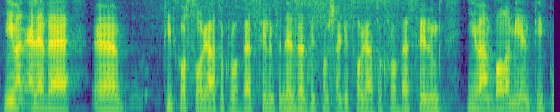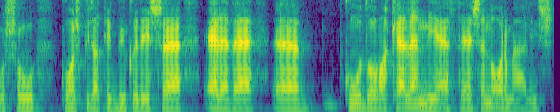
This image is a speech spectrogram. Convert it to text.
nyilván eleve titkosszolgálatokról beszélünk, vagy nemzetbiztonsági szolgálatokról beszélünk, nyilván valamilyen típusú konspiratív működésre eleve kódolva kell lennie, ez teljesen normális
